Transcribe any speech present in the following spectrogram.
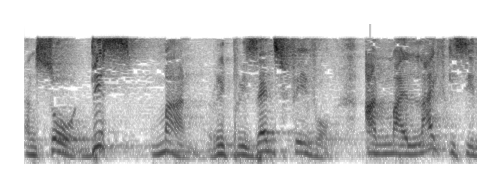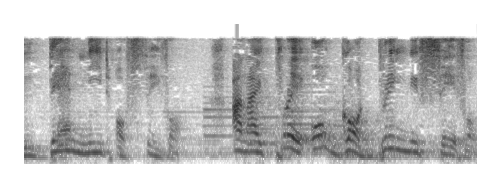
And so this man represents favor, and my life is in their need of favor. And I pray, oh God, bring me favor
